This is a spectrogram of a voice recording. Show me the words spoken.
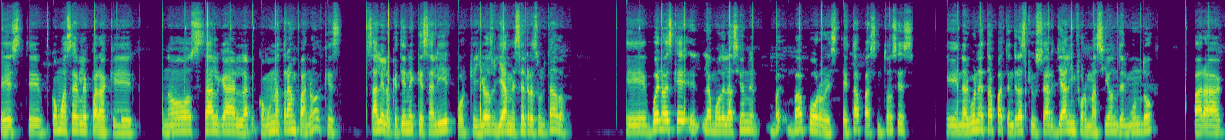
este, cómo hacerle para que no salga como una trampa, ¿no? Que sale lo que tiene que salir porque yo ya me sé el resultado. Eh, bueno, es que la modelación va, por este, etapas, entonces en alguna etapa tendrás que usar ya la información del mundo para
